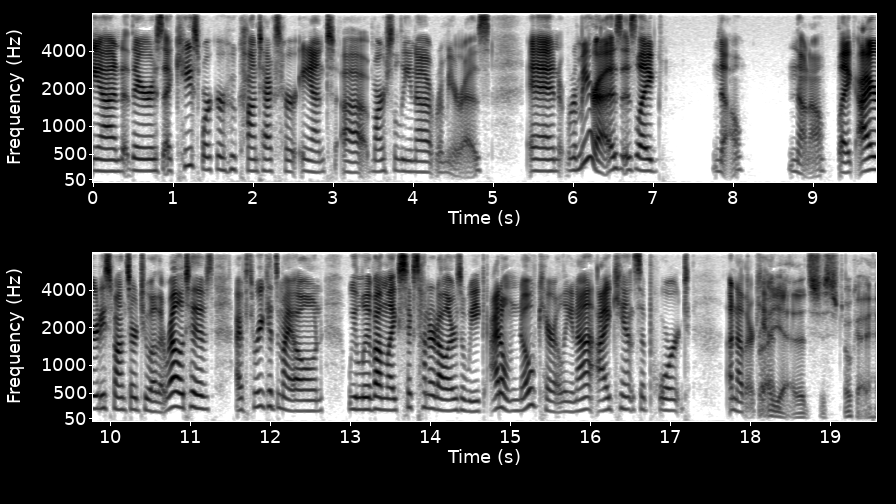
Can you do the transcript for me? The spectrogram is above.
and there's a caseworker who contacts her aunt, uh, Marcelina Ramirez. And Ramirez is like, no, no, no. Like, I already sponsored two other relatives. I have three kids of my own. We live on like $600 a week. I don't know Carolina. I can't support another kid. Uh, yeah, it's just okay.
